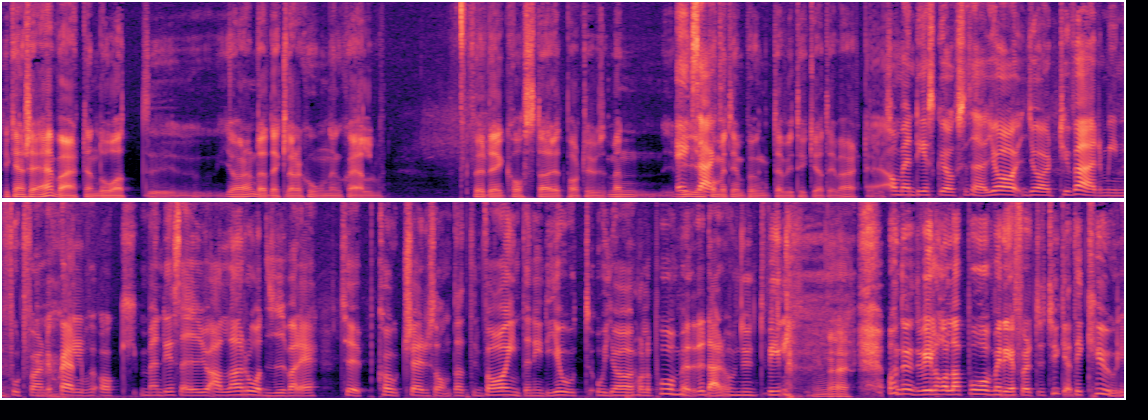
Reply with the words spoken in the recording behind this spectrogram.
Det kanske är värt ändå att eh, göra den där deklarationen själv. För det kostar ett par tusen. Men vi har Exakt. kommit till en punkt där vi tycker att det är värt det. Ja Liksom. men det skulle jag också säga. Jag gör tyvärr min fortfarande själv och men det säger ju alla rådgivare, typ coacher och sånt att var inte en idiot och gör, hålla på med det där om du inte vill. Nej. om du inte vill hålla på med det för att du tycker att det är kul.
